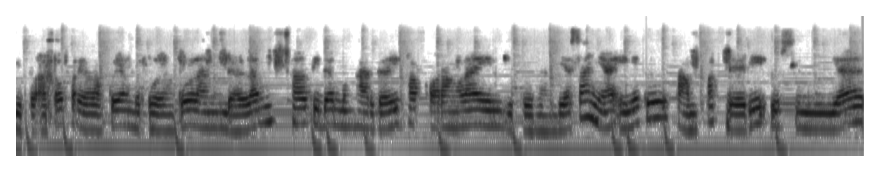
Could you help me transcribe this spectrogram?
gitu atau perilaku yang berulang-ulang dalam hal tidak menghargai hak orang lain gitu. Nah biasanya ini tuh tampak dari usia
